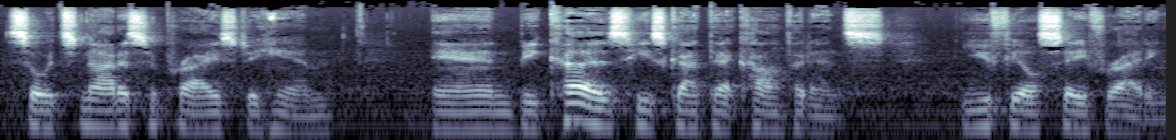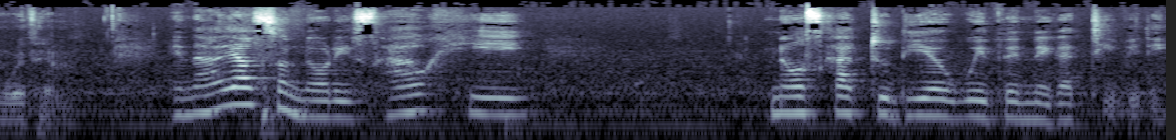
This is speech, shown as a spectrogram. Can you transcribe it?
so it's not a surprise to him. And because he's got that confidence, you feel safe riding with him. And I also noticed how he knows how to deal with the negativity.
